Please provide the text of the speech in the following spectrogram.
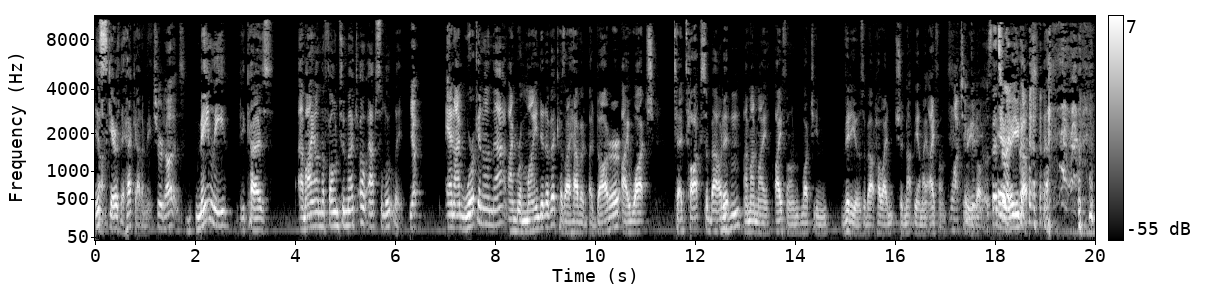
it Yeah. scares the heck out of me sure does. mainly because am i on the phone too much oh absolutely Yep. and I'm working on that. I'm reminded of it because I have a, a daughter. I watch TED Talks about it. Mm-hmm. I'm on my iPhone watching videos about how I should not be on my iPhone. Watching videos. That's There- right. There you go.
